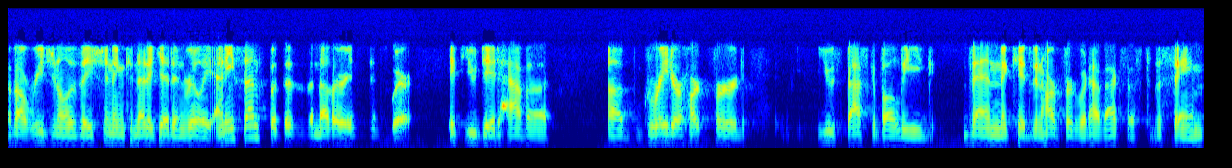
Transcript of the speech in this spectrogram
about regionalization in Connecticut in really any sense, but this is another instance where if you did have a, a greater Hartford youth basketball league, then the kids in Hartford would have access to the same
